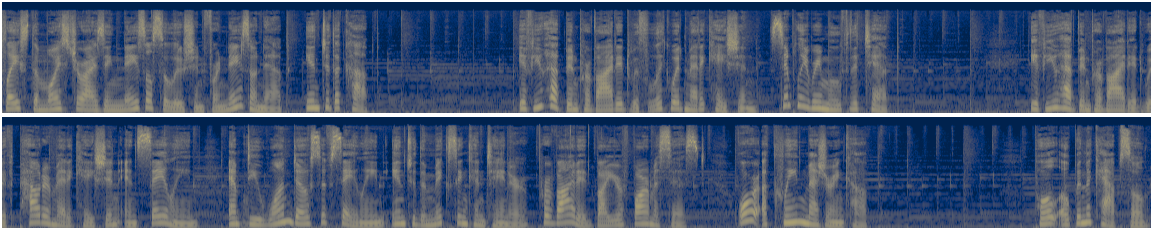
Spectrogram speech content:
Place the moisturizing nasal solution for Nasoneb into the cup. If you have been provided with liquid medication, simply remove the tip. If you have been provided with powder medication and saline, empty one dose of saline into the mixing container provided by your pharmacist or a clean measuring cup. Pull open the capsule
